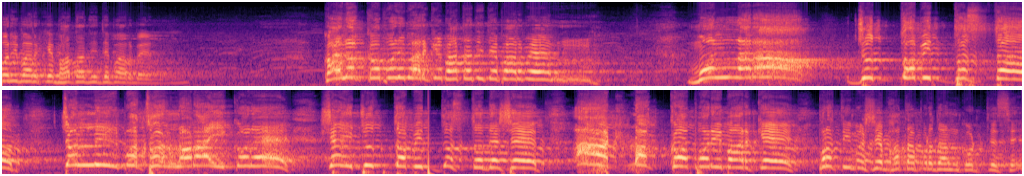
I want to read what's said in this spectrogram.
পরিবারকে ভাতা দিতে পারবেন? কয় লক্ষ পরিবারকে ভাতা দিতে পারবেন? মোল্লারা যুদ্ধ বিধ্বস্ত চল্লিশ বছর লড়াই করে সেই যুদ্ধ বিধ্বস্ত দেশে আট লক্ষ পরিবারকে প্রতি মাসে ভাতা প্রদান করতেছে।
